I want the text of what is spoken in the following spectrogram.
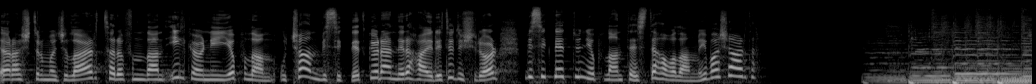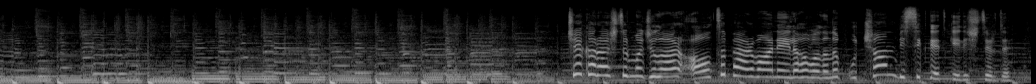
araştırmacılar tarafından ilk örneği yapılan uçan bisiklet görenleri hayrete düşürüyor. Bisiklet dün yapılan testte havalanmayı başardı. Çek araştırmacılar 6 pervane ile havalanıp uçan bisiklet geliştirdi.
